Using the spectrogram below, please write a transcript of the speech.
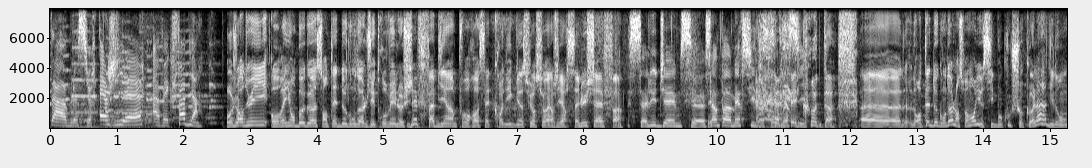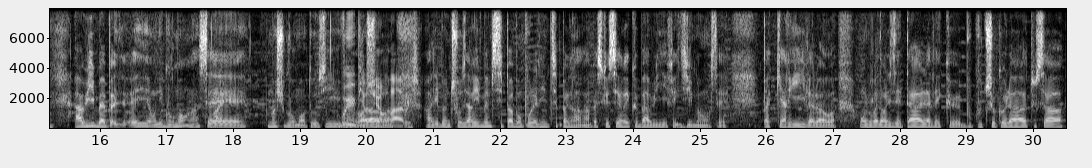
Table sur RJR avec Fabien. Aujourd'hui, au rayon beau gosse en tête de gondole, j'ai trouvé le chef Fabien pour euh, cette chronique, bien sûr, sur RGR. Salut, chef. Salut, James. Euh, sympa, merci. Merci. Écoute, euh, en tête de gondole, en ce moment, il y a aussi beaucoup de chocolat, dis donc. Ah oui, bah, bah, eh, on est gourmand. Hein, c'est. Moi, je suis gourmand, toi aussi. Oui, bien sûr. Bah, oui. Alors, les bonnes choses arrivent, même si c'est pas bon pour la ligne, c'est pas grave. Hein, parce que c'est vrai que, bah oui, effectivement, c'est pas qui arrive. Alors, on le voit dans les étals avec euh, beaucoup de chocolat, tout ça.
